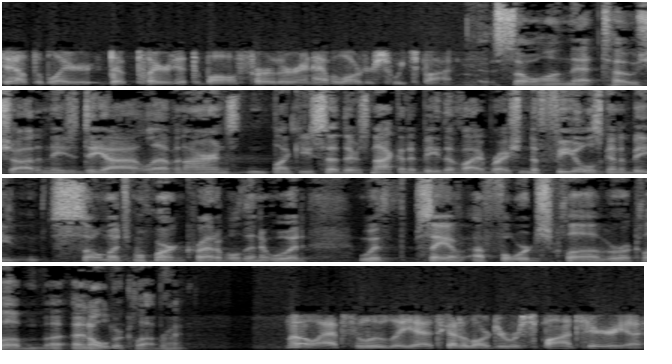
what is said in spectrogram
to help the player the player hit the ball further and have a larger sweet spot. So on that toe shot in these DI 11 irons, like you said, there's not going to be the vibration. The feel is going to be so much more incredible than it would with, say, a, a forged club or a club, an older club, right? Oh, absolutely. Yeah, it's got a larger response area.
